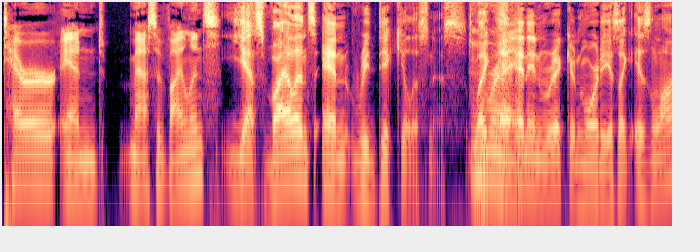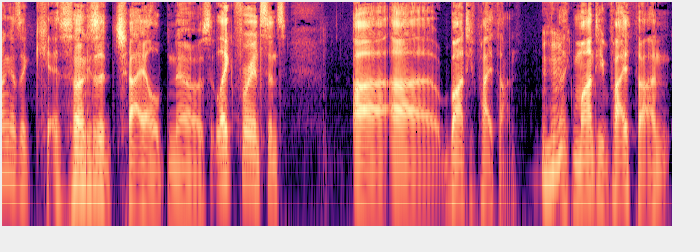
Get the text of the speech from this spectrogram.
terror and massive violence. yes, violence and ridiculousness. Like, Right. and in Rick and Morty, it's like as long as a as long as a child knows. Like, for instance, uh, uh, Monty Python. Like Monty Python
